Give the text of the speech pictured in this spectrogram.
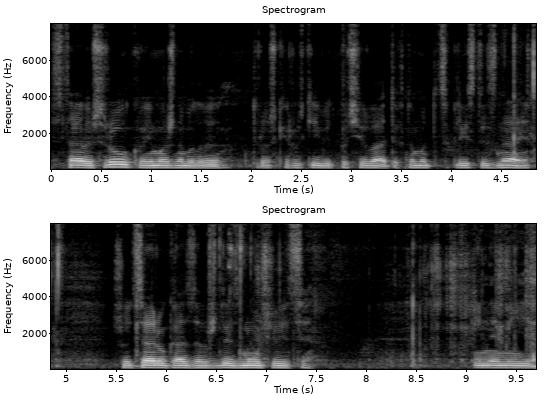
ставиш руку і можна було трошки руки відпочивати. Хто мотоциклісти знає, що ця рука завжди змучується і не міє.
